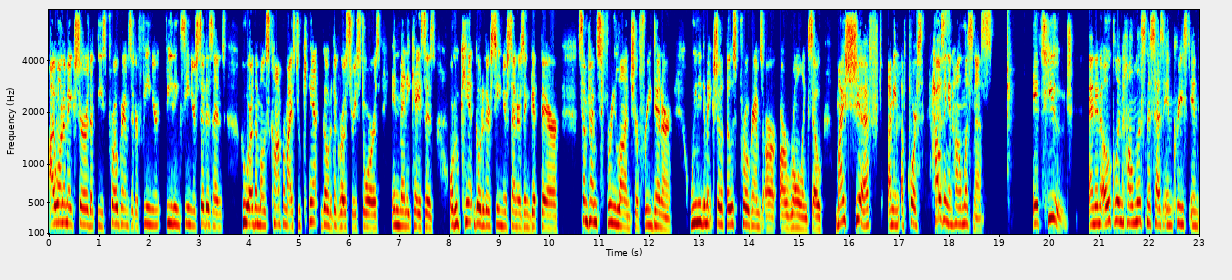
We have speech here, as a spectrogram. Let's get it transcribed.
I want to make sure that these programs that are feeding, feeding senior citizens who are the most compromised, who can't go to the grocery stores in many cases, or who can't go to their senior centers and get their sometimes free lunch or free dinner, we need to make sure that those programs are, are rolling. So, my shift, I mean, of course, housing Yes. and homelessness, it's huge. And in Oakland, homelessness has increased in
